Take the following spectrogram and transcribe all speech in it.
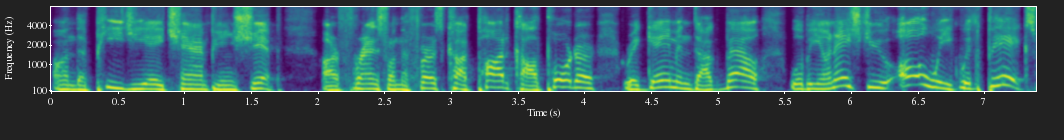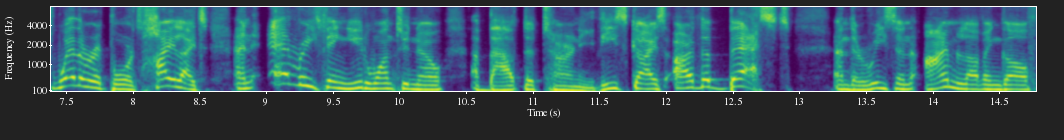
on the PGA Championship. Our friends from the First Cut Pod, Kyle Porter, Rick Gehman, and Doug Bell will be on HQ all week with picks, weather reports, highlights, and everything you'd want to know about the tourney. These guys are the best and the reason I'm loving golf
